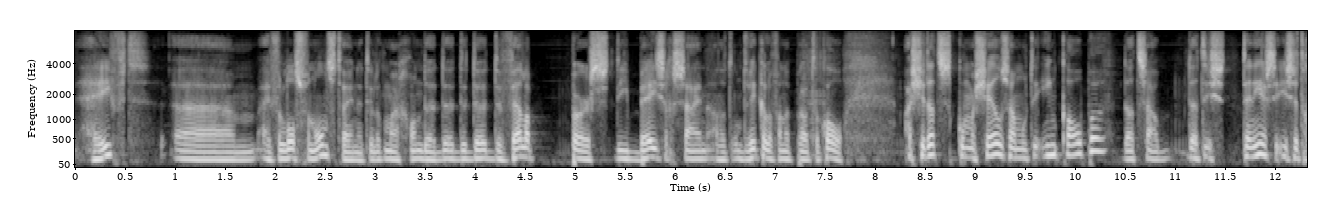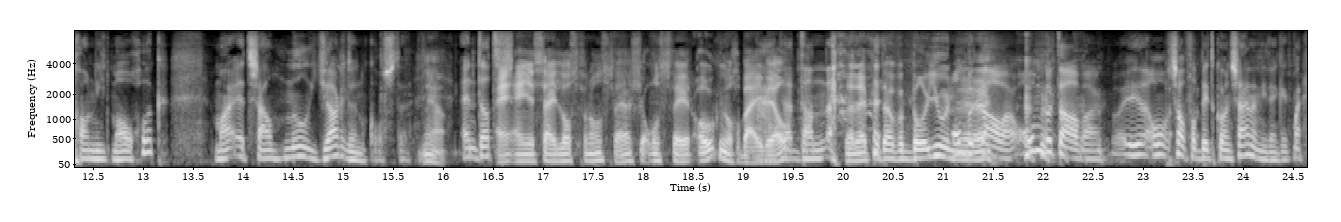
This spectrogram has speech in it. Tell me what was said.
heeft, ehm, even los van ons twee natuurlijk, maar gewoon de, de, de, de developers die bezig zijn aan het ontwikkelen van het protocol. Als je dat commercieel zou moeten inkopen, dat zou, dat is ten eerste is het gewoon niet mogelijk, maar het zou miljarden kosten. Ja. En dat En, je zei los van ons twee, als je ons twee er ook nog bij wil, Ja, dan dan heb je het over biljoenen. onbetaalbaar, onbetaalbaar. Zoveel bitcoins zijn er niet, denk ik. Maar,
